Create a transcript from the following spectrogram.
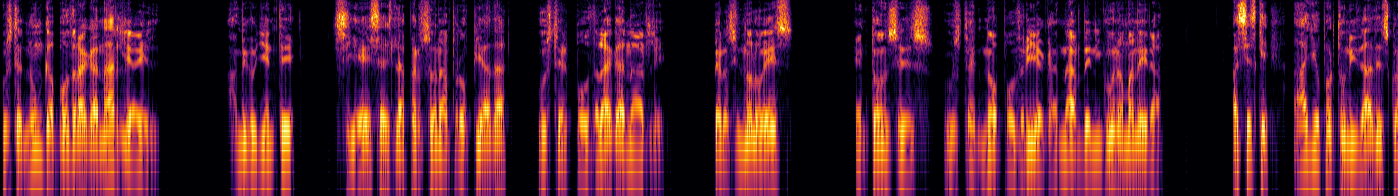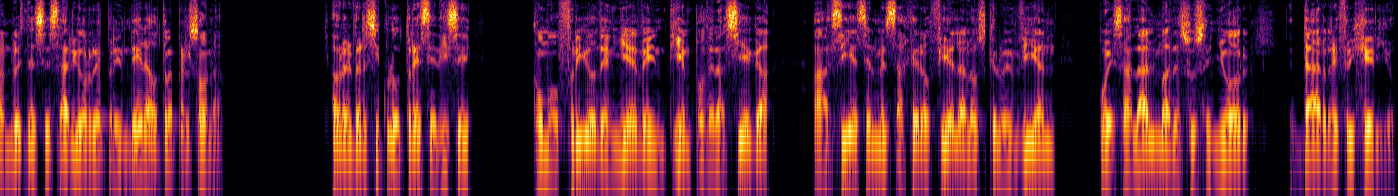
usted nunca podrá ganarle a él. Amigo oyente, si esa es la persona apropiada, usted podrá ganarle, pero si no lo es, entonces usted no podría ganar de ninguna manera. Así es que hay oportunidades cuando es necesario reprender a otra persona. Ahora el versículo 13 dice, como frío de nieve en tiempo de la siega, así es el mensajero fiel a los que lo envían, pues al alma de su Señor da refrigerio.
